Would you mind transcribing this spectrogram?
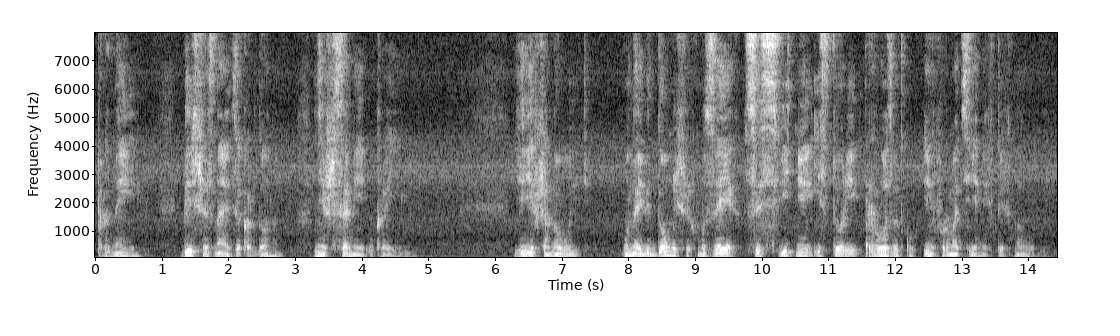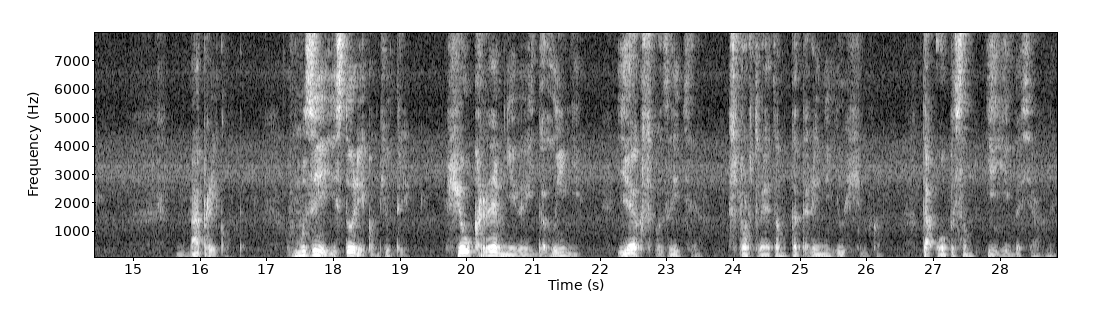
про неї більше знають за кордоном, ніж в самій Україні. Її вшановують у найвідоміших музеях всесвітньої історії розвитку інформаційних технологій. Наприклад, в музеї історії комп'ютерів, що у Кремнієвій долині є експозиція з портретом Катерини Ющенко та описом її досягнень.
